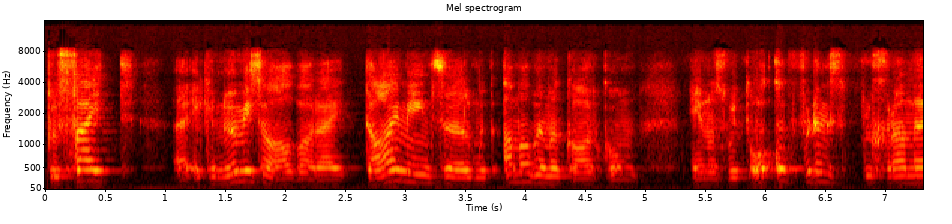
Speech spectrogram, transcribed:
profit, uh, ekonomiese haalbaarheid. Daai mense moet almal bymekaar kom en ons moet opvoedingsprogramme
